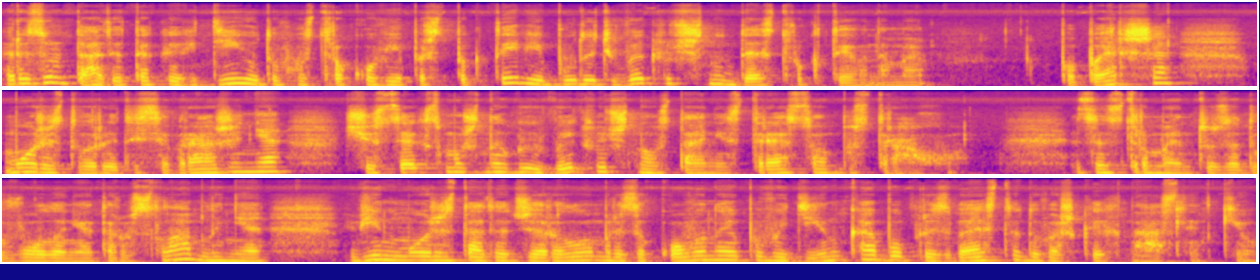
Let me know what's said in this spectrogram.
результати таких дій у довгостроковій перспективі будуть виключно деструктивними. По-перше, може створитися враження, що секс можливий виключно у стані стресу або страху. З інструменту задоволення та розслаблення він може стати джерелом ризикованої поведінки або призвести до важких наслідків.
